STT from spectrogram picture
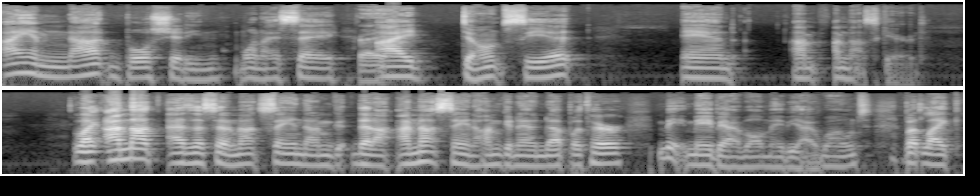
I am not bullshitting when I say Right. I don't see it, and I'm I'm not scared. Like I'm not, as I said, I'm not saying that I'm that I, I'm not saying I'm gonna end up with her. May, maybe I will, maybe I won't. But like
